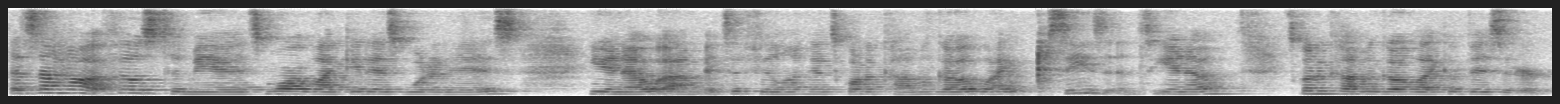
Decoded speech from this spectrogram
That's not how it feels to me. It's more like it is what it is. You know, um, it's a feeling. It's going to come and go like seasons, you know. It's going to come and go like a visitor.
